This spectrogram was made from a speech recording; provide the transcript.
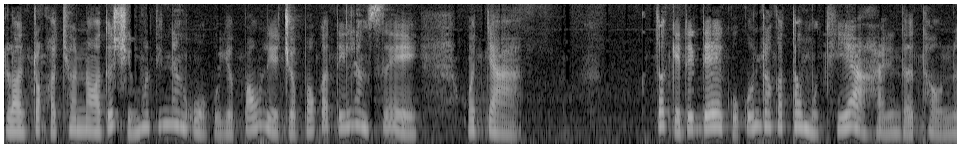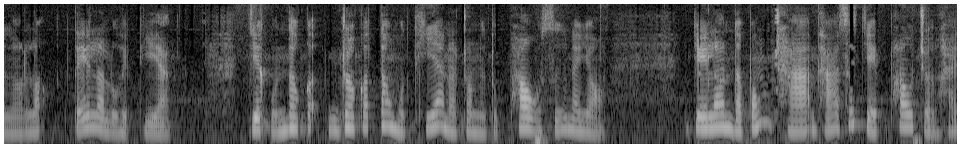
lon cho họ cho nó tới chỉ một tí năng ủa của giờ bao liền cho bao cái tí năng xe và chả cho cái đê đê của cũng cho có tông một thía à? hay đến đỡ thầu nữa lọ, tế là lùi tiệt chỉ cũng đâu có cho có tông một thía à, nào trong nửa tụ phao xứ này rồi chị lon đỡ bóng trà thả sức chị phao trở hai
